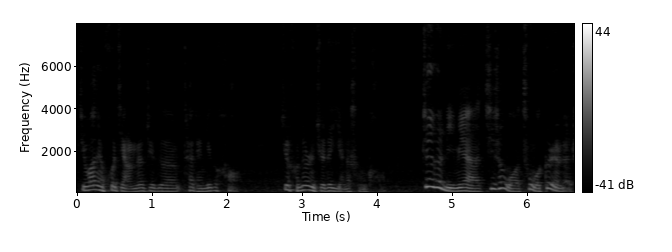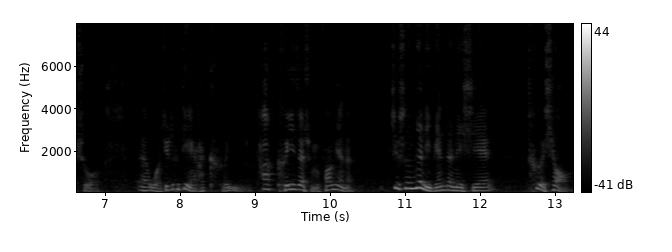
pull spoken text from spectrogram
九八年获奖的这个《泰坦尼克号》，就很多人觉得演得很好。这个里面啊，其实我从我个人来说。呃，我觉得这个电影还可以，它可以在什么方面呢？就是那里边的那些特效，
